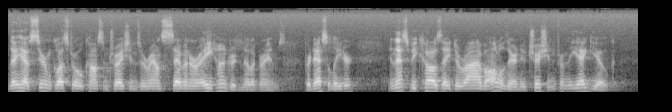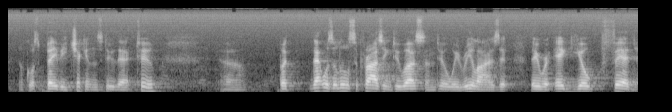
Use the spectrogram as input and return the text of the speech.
they have serum cholesterol concentrations around 7 or 800 milligrams per deciliter. And that's because they derive all of their nutrition from the egg yolk. Of course, baby chickens do that too. Uh, but that was a little surprising to us until we realized that they were egg yolk fed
